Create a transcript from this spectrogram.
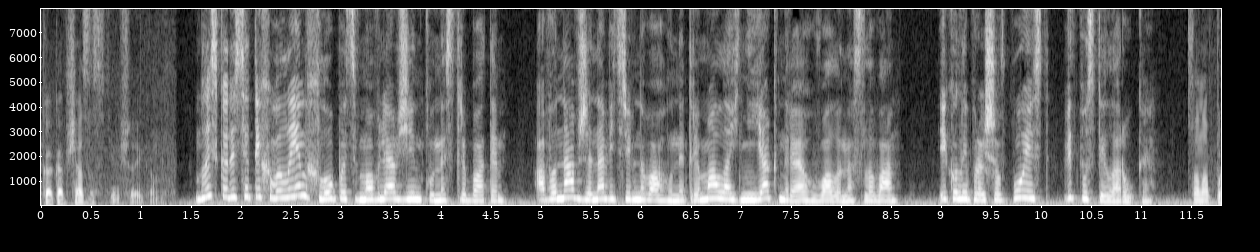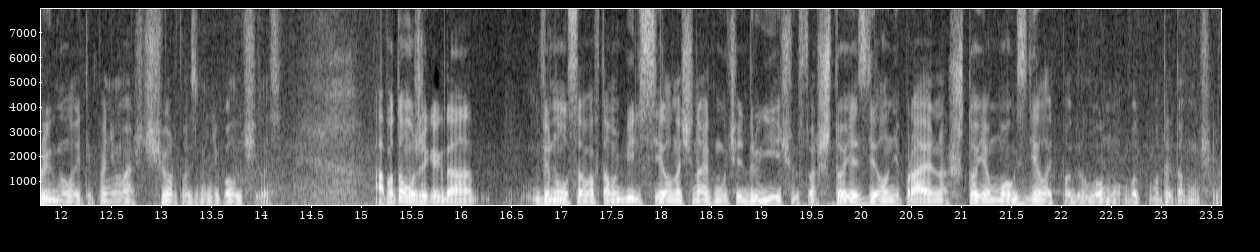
как общаться с этим человеком. Близько 10 хвилин хлопець вмовляв жінку не стрибати. А вона вже навіть рівновагу не тримала й ніяк не реагувала на слова. І коли пройшов поїзд, відпустила руки. Она прыгнула, и ты понимаешь, черт возьми, не получилось. А потом уже, когда вернулся в автомобиль, сел, начинают мучать другие чувства. Что я сделал неправильно, что я мог сделать по-другому. Вот, вот это мучает.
